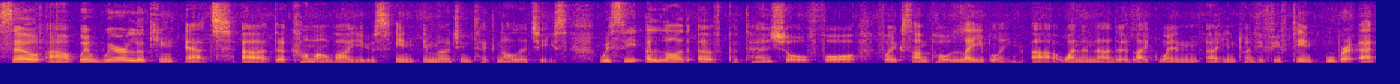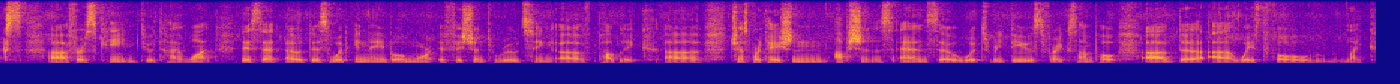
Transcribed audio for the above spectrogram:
So uh, when we're looking at uh, the common values in emerging technologies, we see a lot of potential for, for example, labeling uh, one another. Like when uh, in 2015, UberX uh, first came to Taiwan, they said, oh, this would enable more efficient routing of public uh, transportation options, and so would reduce, for example, the wasteful like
